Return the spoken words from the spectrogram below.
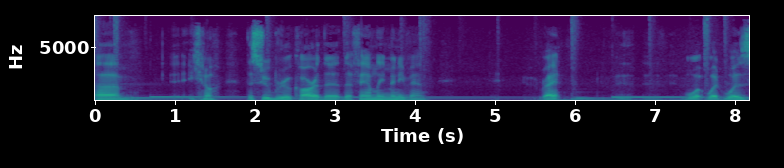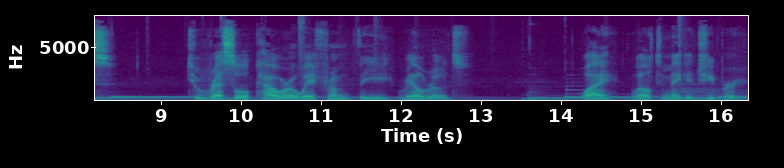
um, you know, the Subaru car, the the family minivan. Right? What what was to wrestle power away from the railroads. Why? Well, to make a cheaper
